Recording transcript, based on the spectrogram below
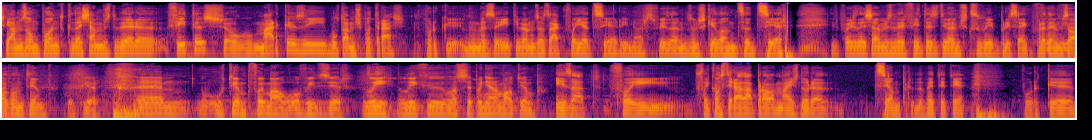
chegámos a um ponto que deixámos de ver eh, fitas ou marcas e voltámos para trás. Porque, mas aí tivemos azar que foi a descer e nós fizemos uns quilómetros a descer e depois deixámos de ver fitas e tivemos que subir, por isso é que perdemos algum tempo. O pior. um, o tempo foi mau, ouvi dizer. Li, li que vocês apanharam mau tempo. Exato, foi, foi considerada a prova mais dura de sempre do BTT, porque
